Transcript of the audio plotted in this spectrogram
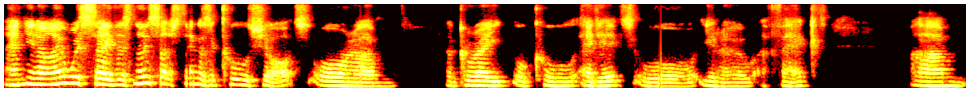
And you know i always say there's no such thing as a cool shot or um, a great or cool edit or you know effect. Um,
